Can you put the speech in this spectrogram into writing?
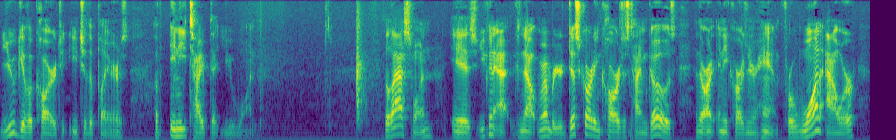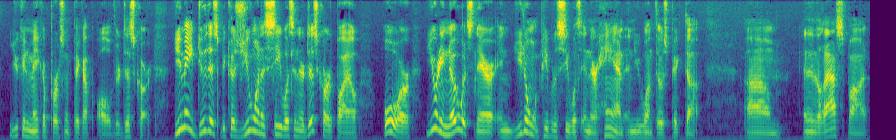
you give a card to each of the players of any type that you want. The last one is you can add, now remember you're discarding cards as time goes and there aren't any cards in your hand. For one hour, you can make a person pick up all of their discard. You may do this because you want to see what's in their discard pile or you already know what's there and you don't want people to see what's in their hand and you want those picked up. Um, and then the last spot,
